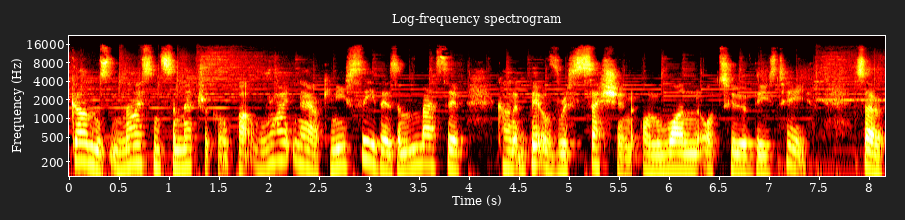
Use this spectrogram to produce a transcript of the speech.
gums nice and symmetrical, but right now, can you see there's a massive kind of bit of recession on one or two of these teeth? So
